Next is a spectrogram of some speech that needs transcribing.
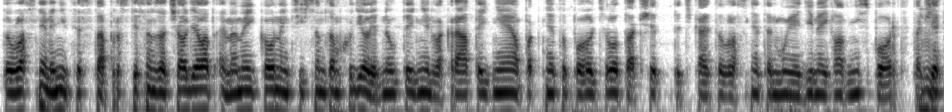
to vlastně není cesta, prostě jsem začal dělat MMA, nejdřív jsem tam chodil jednou týdně, dvakrát týdně a pak mě to pohltilo tak, že teďka je to vlastně ten můj jediný hlavní sport, takže hmm.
